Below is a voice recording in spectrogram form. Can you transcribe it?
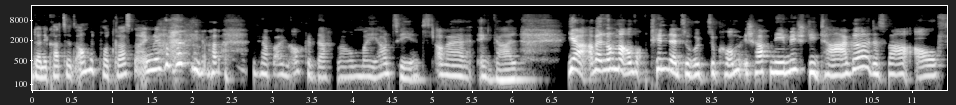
Deine Katze jetzt auch mit Podcasten eigentlich? Ja, ich habe einem auch gedacht, warum majaut sie jetzt? Aber egal. Ja, aber nochmal auf Tinder zurückzukommen. Ich habe nämlich die Tage, das war auf,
